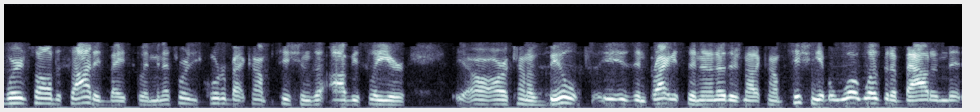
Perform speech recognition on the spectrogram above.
where it's all decided basically. I mean that's where these quarterback competitions obviously are are, are kind of built is in practice. And I know there's not a competition yet, but what was it about him that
